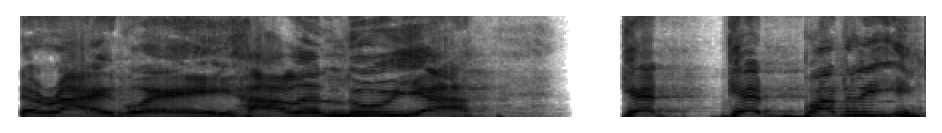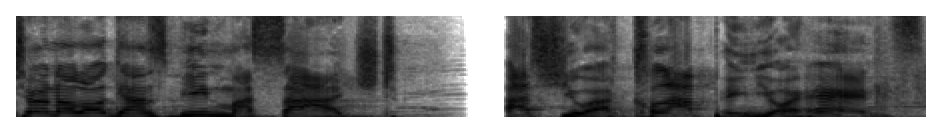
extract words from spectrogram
the right way. Hallelujah. get, get bodily internal organs being massaged as you are clapping your hands.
